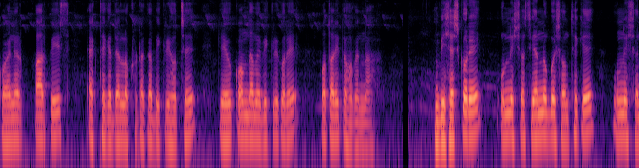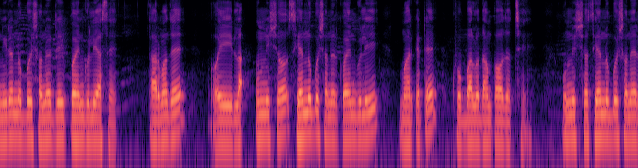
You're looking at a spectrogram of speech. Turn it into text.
কয়েনের পার পিস এক থেকে দেড় লক্ষ টাকা বিক্রি হচ্ছে। কেউ কম দামে বিক্রি করে প্রতারিত হবেন না। বিশেষ করে উনিশশো ছিয়ানব্বই সন থেকে উনিশশো নিরানব্বই সনের যেই কয়েনগুলি আছে, তার মাঝে ওই উনিশশো ছিয়ানব্বই সনের কয়েনগুলি মার্কেটে খুব ভালো দাম পাওয়া যাচ্ছে। উনিশশো ছিয়ানব্বই সনের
